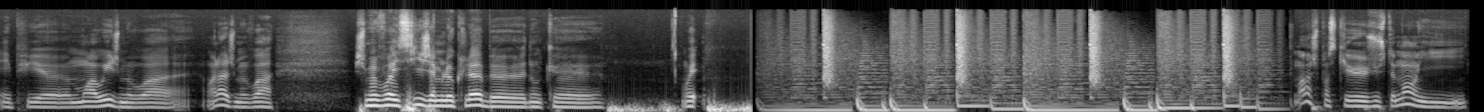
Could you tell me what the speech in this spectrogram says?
et puis euh, moi, oui, je me vois, voilà, je me vois, je me vois ici. J'aime le club, euh, donc oui. Moi, je pense que justement, il,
